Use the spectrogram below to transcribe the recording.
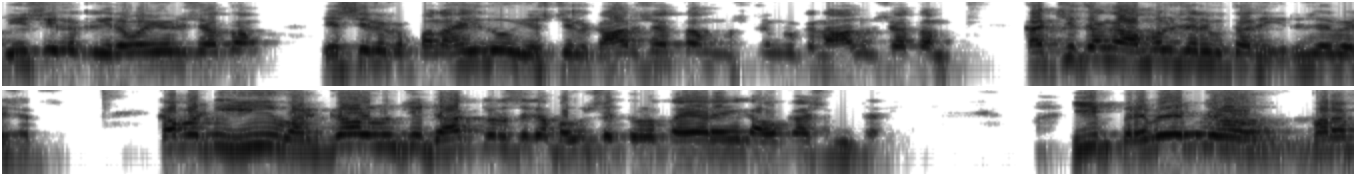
బీసీలకు ఇరవై ఏడు శాతం ఎస్సీలకు పదహైదు ఎస్టీలకు ఆరు శాతం ముస్లింలకు నాలుగు శాతం ఖచ్చితంగా అమలు జరుగుతుంది రిజర్వేషన్స్. కాబట్టి ఈ వర్గాల నుంచి డాక్టర్స్గా భవిష్యత్తులో తయారయ్యే అవకాశం ఉంటుంది. ఈ ప్రైవేట్ పరం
